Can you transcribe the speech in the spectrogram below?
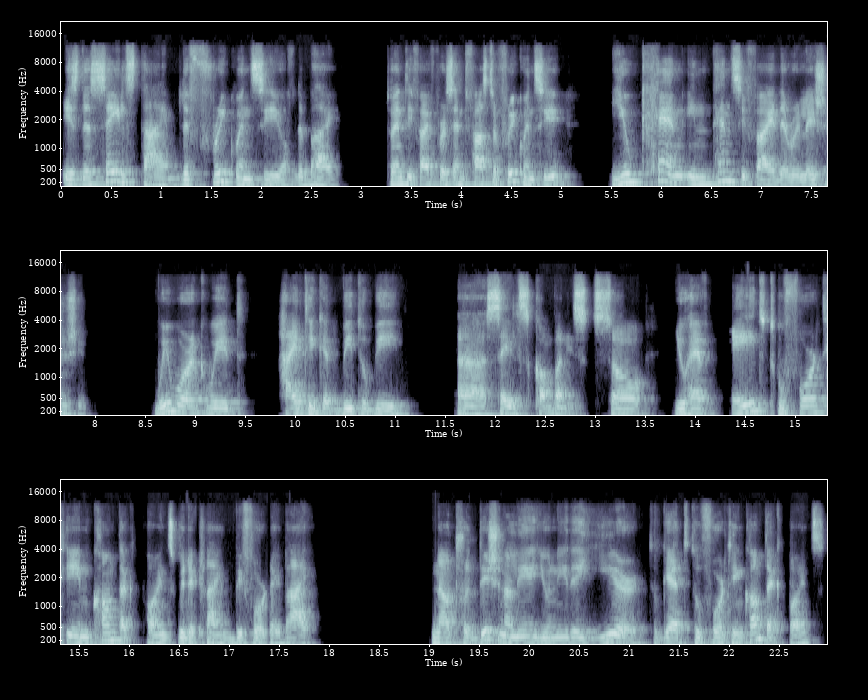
is the sales time, the frequency of the buy. 25% faster frequency, you can intensify the relationship. We work with high ticket B2B uh, sales companies. So you have eight to 14 contact points with a client before they buy. Now, traditionally, you need a year to get to 14 contact points.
